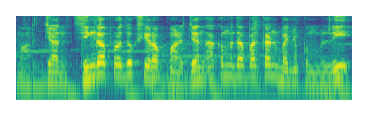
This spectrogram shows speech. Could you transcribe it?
Marjan. Sehingga produk sirup Marjan akan mendapatkan banyak pembeli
